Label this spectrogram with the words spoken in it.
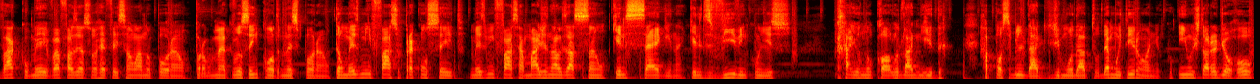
Vá comer, vá fazer a sua refeição lá no porão. O problema é que você encontra nesse porão. Então, mesmo em face o preconceito, mesmo em face a marginalização que eles seguem, né? Que eles vivem com isso, caiu no colo da Nida a possibilidade de mudar tudo é muito irônico. Em uma história de horror,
